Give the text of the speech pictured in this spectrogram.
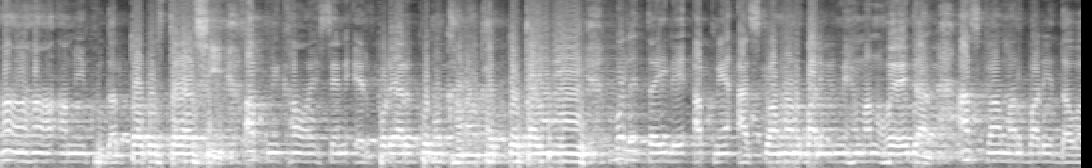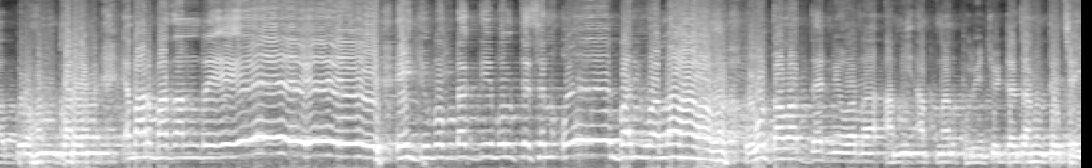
হ্যাঁ হ্যাঁ আমি ক্ষুধার্ত অবস্থায় আছি। আপনি খাওয়াইছেন, এরপরে আর কোনো খানা খাদ্য পাইনি। বলে, তাইলে আপনি আজকে আমার বাড়ির মেহমান হয়ে যান। আজকে আমার বাড়ির দাওয়াত গ্রহণ করেন। এবার বাজান রে, এই যুবক ডাক দিয়ে বলতেছেন, ও বাড়িওয়ালা, ও দাওয়াত দেনওয়ালা, আমি আপনার পরিচয়টা জানতে চাই।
